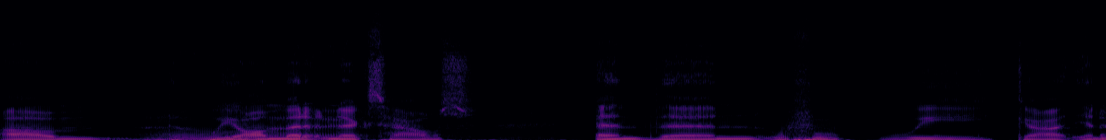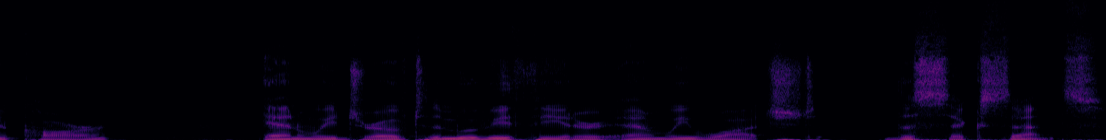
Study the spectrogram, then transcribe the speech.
um, th- we all met at Nick's house, and then we got in a car, and we drove to the movie theater, and we watched The Sixth Sense.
